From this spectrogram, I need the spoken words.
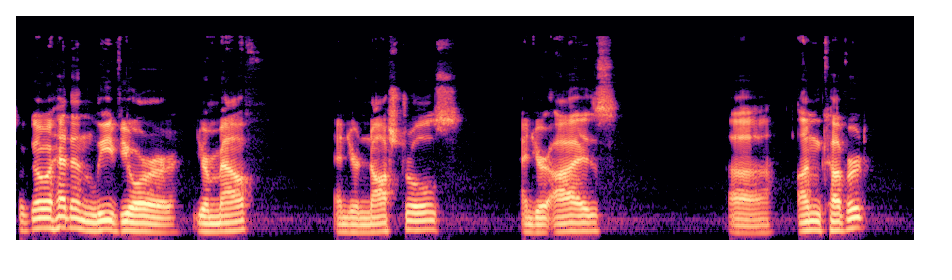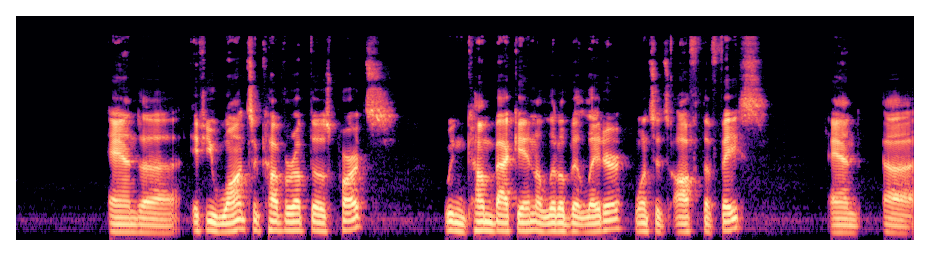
So go ahead and leave your, your mouth and your nostrils and your eyes uh, uncovered. And uh, if you want to cover up those parts, we can come back in a little bit later once it's off the face and uh,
